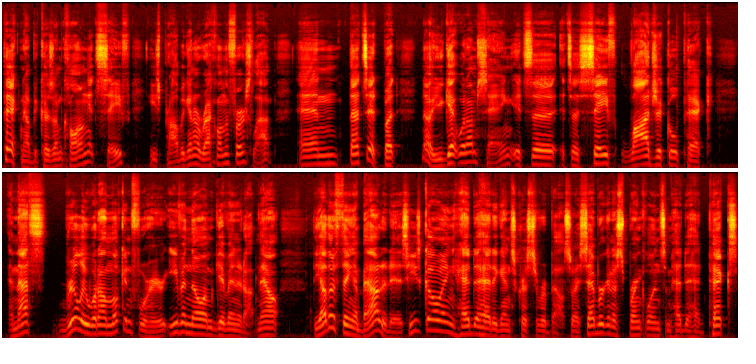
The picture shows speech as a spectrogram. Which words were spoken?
pick. Now, because I'm calling it safe, he's probably going to wreck on the first lap, and that's it. But no, you get what I'm saying. It's a it's a safe, logical pick and that's really what I'm looking for here, even though I'm giving it up. Now, the other thing about it is he's going head to head against Christopher Bell. So I said we're going to sprinkle in some head to head picks.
